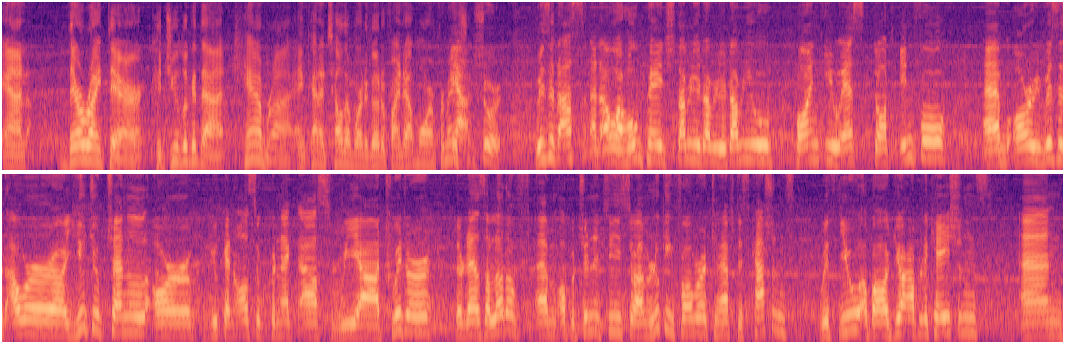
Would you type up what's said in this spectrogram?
and they're right there. Could you look at that camera and kind of tell them where to go to find out more information? Yeah, sure. Visit us at our homepage www.eos.info um, or visit our uh, YouTube channel or you can also connect us via Twitter. There's a lot of um, opportunities, so I'm looking forward to have discussions with you about your applications. And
